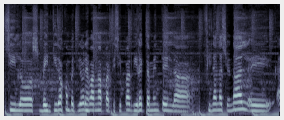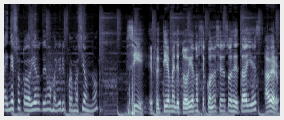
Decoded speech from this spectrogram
si los 22 competidores van a participar directamente en la final nacional. Eh, en eso todavía no tenemos mayor información, ¿no? Sí, efectivamente, todavía no se conocen esos detalles. A ver,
